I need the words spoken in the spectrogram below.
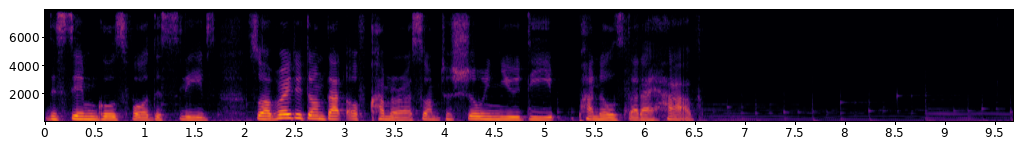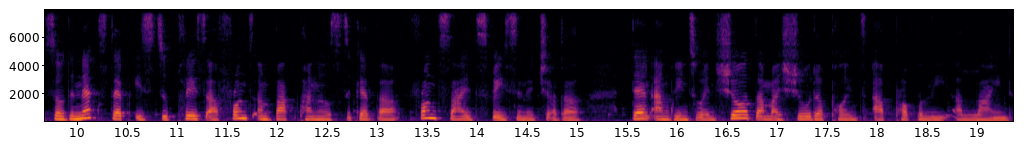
The same goes for the sleeves. So I've already done that off camera so I'm just showing you the panels that I have so the next step is to place our front and back panels together, front sides facing each other. Then I'm going to ensure that my shoulder points are properly aligned.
